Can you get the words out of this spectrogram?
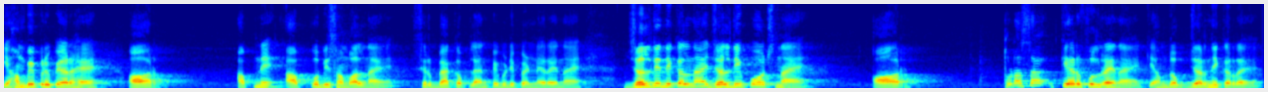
कि हम भी प्रिपेयर है और अपने आप को भी संभालना है। सिर्फ़ बैकअप प्लान पे भी डिपेंड नहीं रहना है। जल्दी निकलना है, जल्दी पहुँचना है और थोड़ा सा केयरफुल रहना है कि हम लोग जर्नी कर रहे हैं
